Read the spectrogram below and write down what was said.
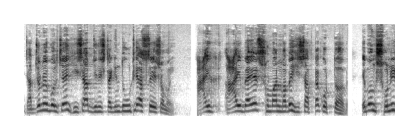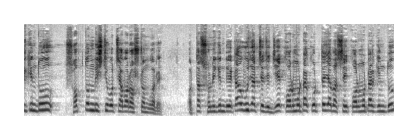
যার জন্যই বলছে, হিসাব জিনিসটা কিন্তু উঠে আসছে এই সময়। আয় আয় ব্যয়ের সমানভাবে হিসাবটা করতে হবে। এবং শনির কিন্তু সপ্তম দৃষ্টি পড়ছে আবার অষ্টম ঘরে। অর্থাৎ শনি কিন্তু এটাও বুঝাচ্ছে যে যে কর্মটা করতে যাবা, সেই কর্মটার কিন্তু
